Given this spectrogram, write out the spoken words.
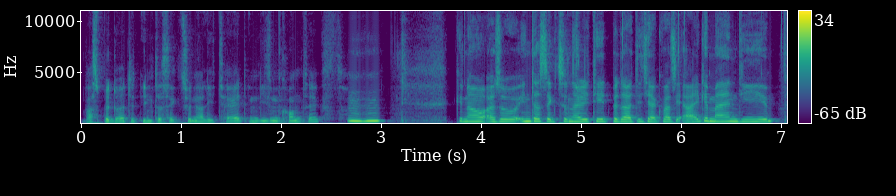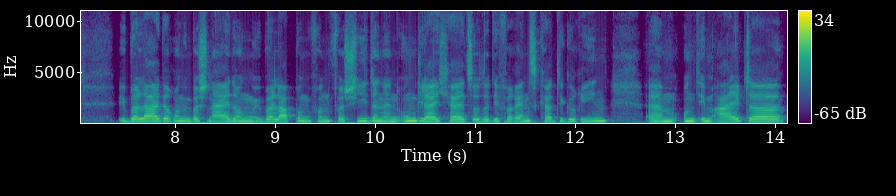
was bedeutet Intersektionalität in diesem Kontext? Mhm. Genau, also Intersektionalität bedeutet ja quasi allgemein die Überlagerung, Überschneidung, Überlappung von verschiedenen Ungleichheits- oder Differenzkategorien. Ähm, und im Alter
